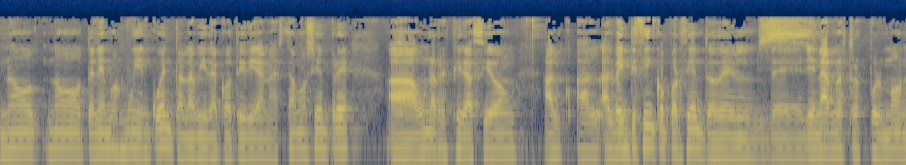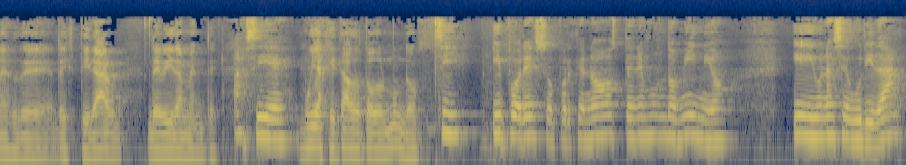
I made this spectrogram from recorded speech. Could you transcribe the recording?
no, no, tenemos muy en cuenta en la vida cotidiana. Estamos siempre a una respiración al, al, 25% del, de llenar nuestros pulmones, de, de inspirar debidamente. Así es. Muy agitado todo el mundo. Sí, y por eso, porque no tenemos un dominio y una seguridad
